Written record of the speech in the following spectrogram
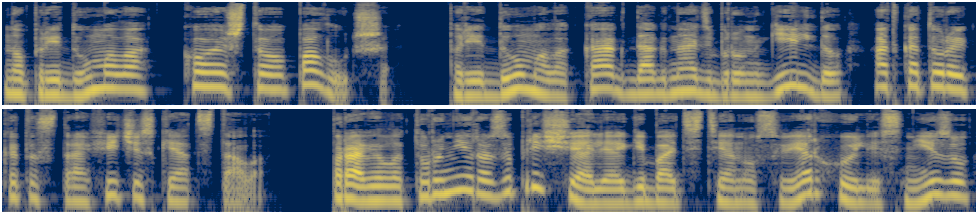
но придумала кое-что получше. Придумала, как догнать Брунгильду, от которой катастрофически отстала. Правила турнира запрещали огибать стену сверху или снизу,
